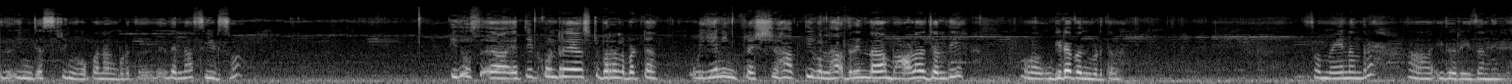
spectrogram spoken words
ಇದು ಹಿಂಗೆ ಜಸ್ಟ್ ಹಿಂಗೆ ಓಪನ್ ಆಗಿಬಿಡ್ತದೆ. ಇದೆಲ್ಲ ಸೀಡ್ಸು ಇದು ಎತ್ತಿಟ್ಕೊಂಡ್ರೆ ಅಷ್ಟು ಬರಲ್ಲ ಬಟ್ ಏನು ಹಿಂಗೆ ಫ್ರೆಶ್ ಹಾಕ್ತೀವಲ್ಲ, ಅದರಿಂದ ಭಾಳ ಜಲ್ದಿ ಗಿಡ ಬಂದ್ಬಿಡ್ತವೆ. ಸೊ ಮೇನ್ ಅಂದರೆ ಇದು ರೀಸನ್ ಇದೆ.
